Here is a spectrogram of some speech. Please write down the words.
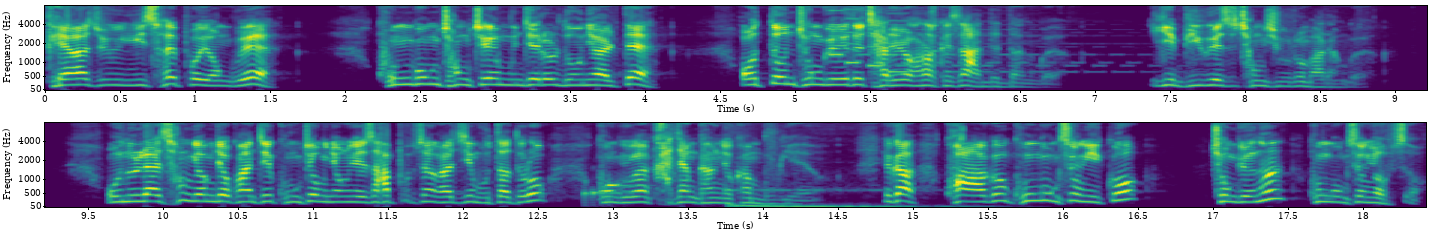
대화주의 세포 연구에 공공정책의 문제를 논의할 때 어떤 종교에도 자리를 허락해서 안 된다는 거야. 이게 미국에서 정식으로 말한 거야. 오늘날 성경적 관점 공적 영역에서 합법성을 가지지 못하도록 공교가 가장 강력한 무기예요. 그러니까 과학은 공공성이 있고 종교는 공공성이 없어.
